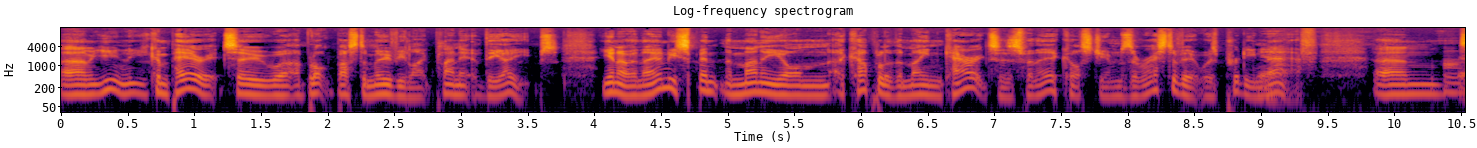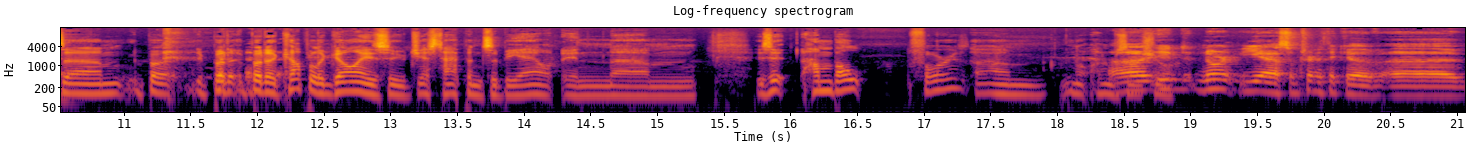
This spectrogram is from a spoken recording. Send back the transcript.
Um, you you compare it to uh, a blockbuster movie like Planet of the Apes, you know, and they only spent the money on a couple of the main characters for their costumes. The rest of it was pretty naff. And um, but but but a couple of guys who just happened to be out in um, is it Humboldt Forest? Um, not 100 Uh, sure. it, nor, yes, I'm trying to think of uh,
